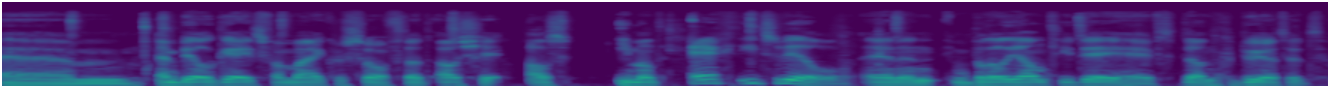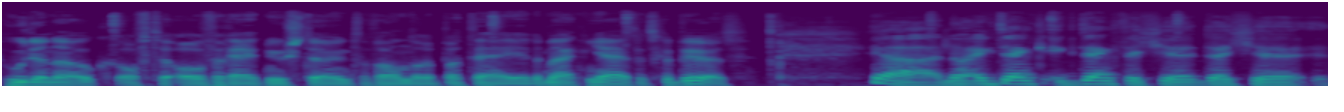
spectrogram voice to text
Um, en Bill Gates van Microsoft... dat als, je, als iemand echt iets wil en een briljant idee heeft... dan gebeurt het hoe dan ook. Of de overheid nu steunt of andere partijen. Dat maakt niet uit, het gebeurt. Ja, nou, ik denk, ik denk dat, je, dat je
